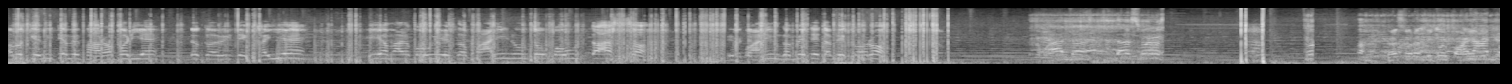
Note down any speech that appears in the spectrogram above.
હવે કેવી રીતે અમે ભાડો ભરીએ? તો કેવી રીતે ખાઈએ? એ અમારે બહુ એ છે. પાણીનું તો બહુ ત્રાસ છે. એ પાણીનું ગમે તે તમે કરો. દસ વર્ષ દસ વર્ષથી કોઈ પાણી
